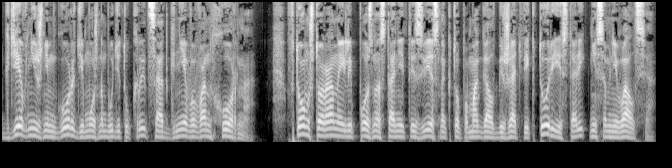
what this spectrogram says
где в Нижнем городе можно будет укрыться от гнева Ван Хорна. В том, что рано или поздно станет известно, кто помогал бежать Виктории, старик не сомневался.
